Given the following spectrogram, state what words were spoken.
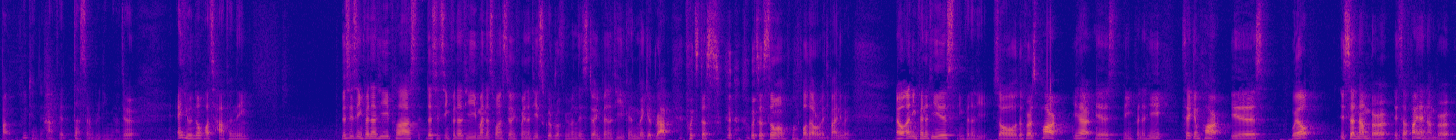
but we can have it, doesn't really matter. And you know what's happening. This is infinity plus, this is infinity minus 1 still infinity, square root of infinity still infinity. You can make it wrap with the, with the sum for that already, but anyway. Ln infinity is infinity. So the first part here is infinity. Second part is, well, it's a number, it's a finite number,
